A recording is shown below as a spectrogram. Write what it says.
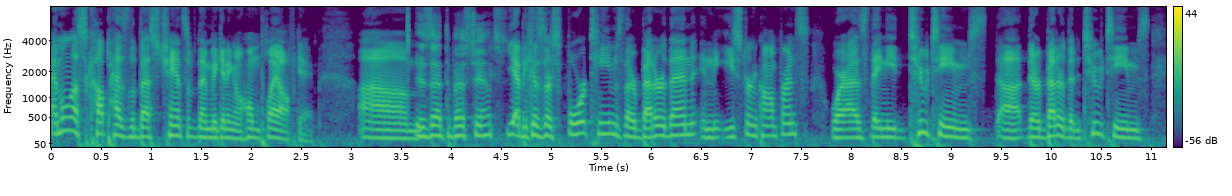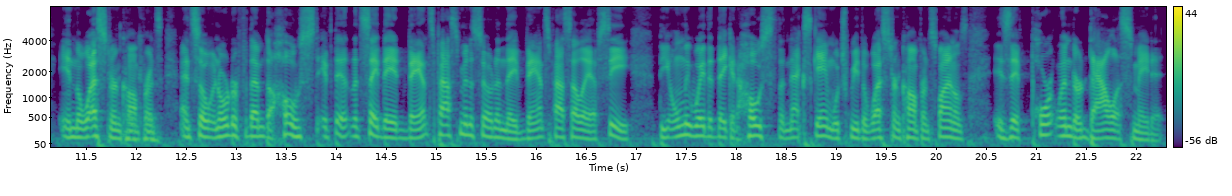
MLS Cup has the best chance of them getting a home playoff game. Um, Is that the best chance? yeah, because there's four teams they're better than in the Eastern Conference, whereas they need two teams. Uh, they're better than two teams in the Western Conference, and so in order for them to host, if they, let's say they advance past Minnesota and they advance past LAFC, the only way that they could host the next game, which would be the Western Conference Finals, is if Portland or Dallas made it,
